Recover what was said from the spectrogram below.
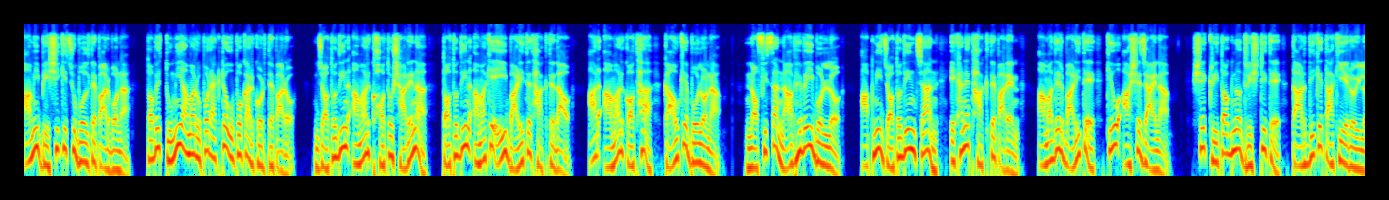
আমি বেশি কিছু বলতে পারব না, তবে তুমি আমার উপর একটা উপকার করতে পারো। যতদিন আমার ক্ষত সারে না, ততদিন আমাকে এই বাড়িতে থাকতে দাও। আর আমার কথা কাউকে বলো না। নফিসা না ভেবেই বলল, আপনি যতদিন চান এখানে থাকতে পারেন, আমাদের বাড়িতে কেউ আসে যায় না। সে কৃতজ্ঞ দৃষ্টিতে তার দিকে তাকিয়ে রইল,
